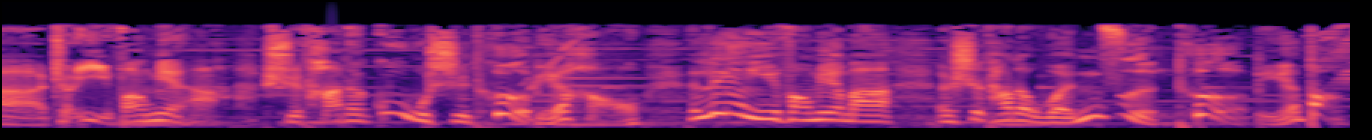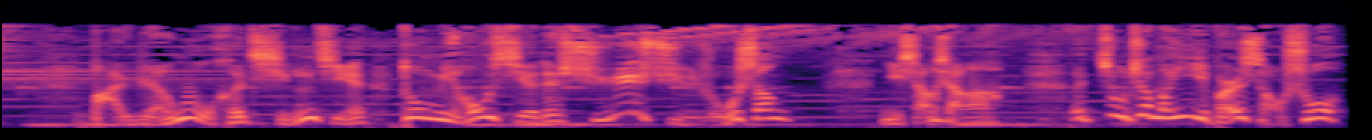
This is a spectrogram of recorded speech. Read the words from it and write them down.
啊，这一方面啊是他的故事特别好，另一方面嘛是他的文字特别棒，把人物和情节都描写的栩栩如生。你想想啊，就这么一本小说，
